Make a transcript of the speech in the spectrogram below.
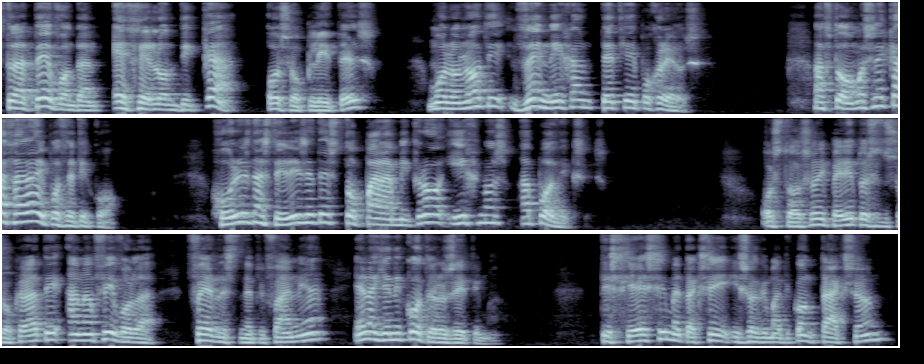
στρατεύονταν εθελοντικά ως οπλίτες μολονότι δεν είχαν τέτοια υποχρέωση. Αυτό όμως είναι καθαρά υποθετικό, χωρίς να στηρίζεται στο παραμικρό ίχνος απόδειξης. Ωστόσο, η περίπτωση του Σοκράτη αναμφίβολα φέρνει στην επιφάνεια ένα γενικότερο ζήτημα. Τη σχέση μεταξύ εισοδηματικών τάξεων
